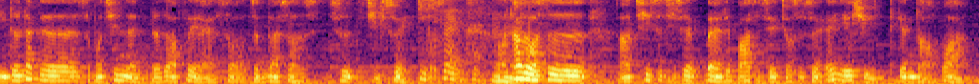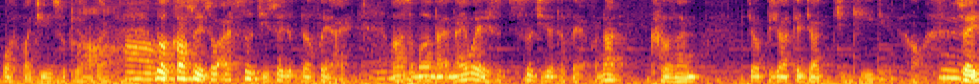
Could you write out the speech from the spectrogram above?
你的那个什么亲人得到肺癌的时候，诊断时候是是几岁？几岁？哦，他如果是啊七十几岁，呃，是八十岁、九十岁，哎，也许跟老化或环境因素比较有关。哦。如果告诉你说，哎，四十几岁就得肺癌，啊，什么哪哪一位也是四十几岁得肺癌，那可能就比较更加警惕一点哈。嗯。所以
